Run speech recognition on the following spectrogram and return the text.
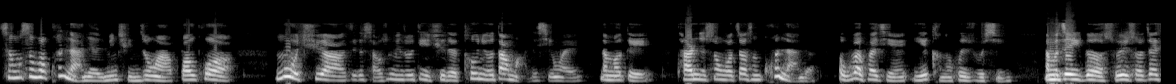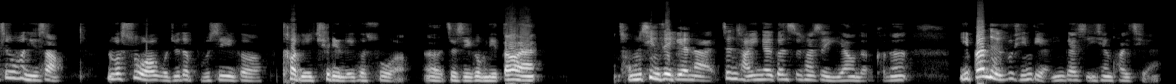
生生活困难的人民群众啊，包括牧区啊这个少数民族地区的偷牛盗马的行为，那么给他人的生活造成困难的，五百块钱也可能会入刑。那么这一个，所以说在这个问题上，那么数额我觉得不是一个特别确定的一个数额，呃，这是一个问题。当然，重庆这边呢，正常应该跟四川是一样的，可能一般的入刑点应该是一千块钱，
